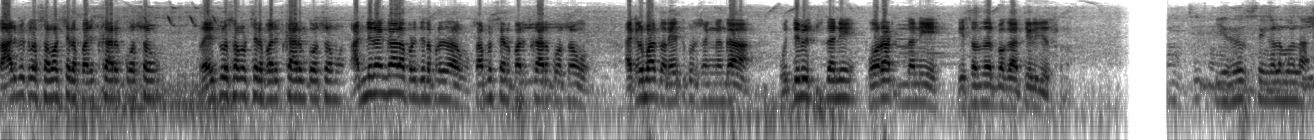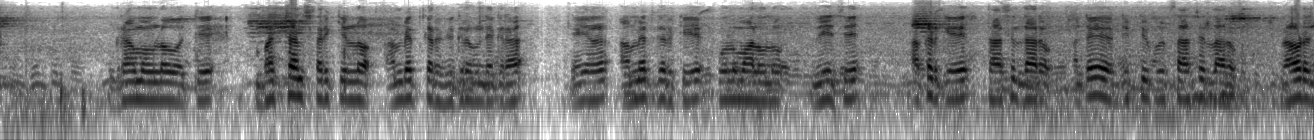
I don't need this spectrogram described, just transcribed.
కార్మికుల సమస్యల పరిష్కారం కోసం రైతుల సమస్యల పరిష్కారం కోసం అన్ని రంగాల ప్రజల ప్రజల సమస్యల పరిష్కారం కోసం అఖిల భారత రైతు సంఘంగా ఉద్యమిస్తుందని పోరాడుతుందని ఈ సందర్భంగా తెలియజేస్తున్నాం. ఈరోజు సింగళమల గ్రామంలో వచ్చి బస్ స్టాండ్ సర్కిల్లో అంబేద్కర్ విగ్రహం దగ్గర నేను అంబేద్కర్కి పూలమాలలు వేసి అక్కడికి తహసీల్దారు అంటే డిప్యూటీ తహసీల్దారు రావడం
